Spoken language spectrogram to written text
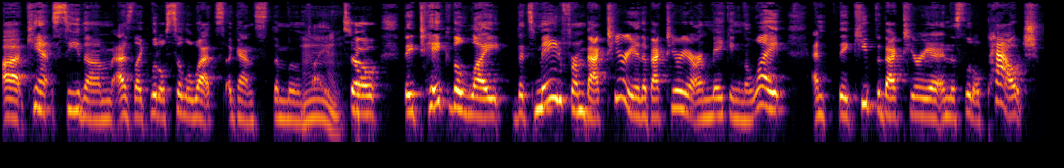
uh, can't see them as like little silhouettes against the moonlight. Mm. So they take the light that's made from bacteria. The bacteria are making the light, and they keep the bacteria in this little pouch,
